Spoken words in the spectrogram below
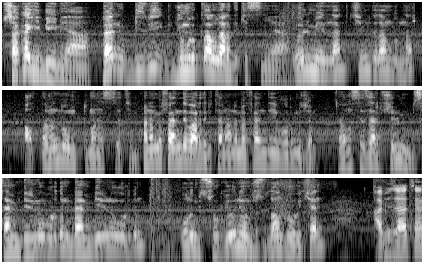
Şaka gibiyim ya. Ben biz bir yumruklarlardı kesin ya. Ölmeyin lan. Kimdi lan bunlar? Altlarını da unuttum anasını satayım. Hanımefendi vardı bir tane. Hanımefendiyi vurmayacağım. Yalnız Sezer bir şey mi? Sen birini vurdun ben birini vurdum. Oğlum biz çok iyi oynuyormuşuz lan doğuyken. Abi zaten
